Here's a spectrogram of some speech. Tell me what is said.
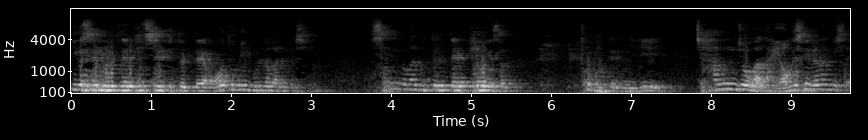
이것을 붙을 때 빛을 붙들 때 어둠이 물러가는 것이고 생명을 붙들 때 병에서 회복되는 일이 창조가 다 여기서 일어난 것이다.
